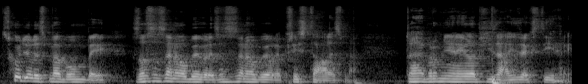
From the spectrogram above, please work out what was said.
schodili jsme bomby, zase se neobjevili, zase se neobjevili, přistáli jsme. To je pro mě nejlepší zážitek z té hry.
